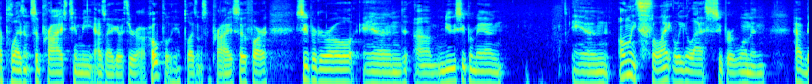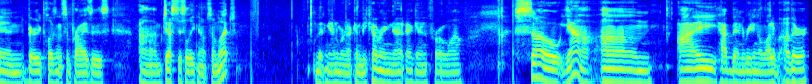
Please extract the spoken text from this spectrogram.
a pleasant surprise to me as I go through, or hopefully a pleasant surprise. So far, Supergirl and um, New Superman and only slightly less Superwoman have been very pleasant surprises. Um, Justice League, not so much. But again, we're not going to be covering that again for a while. So, yeah, um, I have been reading a lot of other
